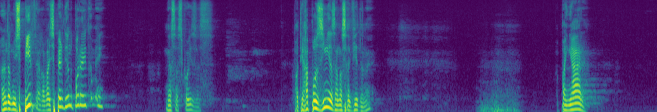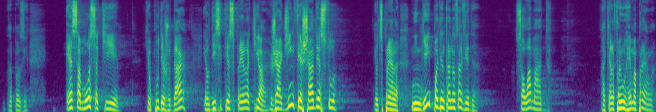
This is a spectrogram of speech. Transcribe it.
anda no espírito, ela vai se perdendo por aí também. Nessas coisas. Pode ter raposinhas na nossa vida, né? Apanhar raposinha. Essa moça que, que eu pude ajudar, eu disse texto para ela aqui, ó, jardim fechado és tu. Eu disse para ela, ninguém pode entrar na tua vida, só o amado. Aquela foi um rema para ela.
